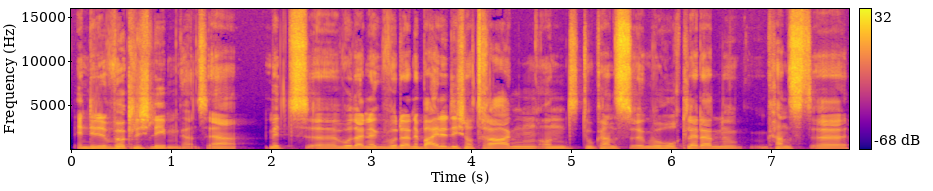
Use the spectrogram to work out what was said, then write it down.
in der du wirklich leben kannst, ja. Mit, äh, wo, deine, wo deine Beine dich noch tragen und du kannst irgendwo hochklettern, du kannst, äh,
